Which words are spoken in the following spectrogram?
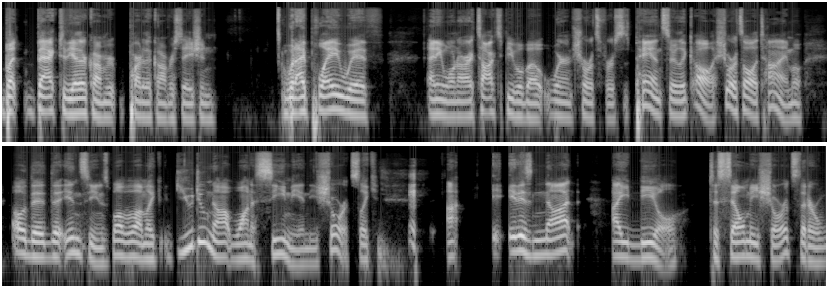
but back to the other part of the conversation, when I play with anyone or I talk to people about wearing shorts versus pants, they're like, "Oh, shorts all the time." Oh, oh, the the inseams, blah blah blah. I'm like, you do not want to see me in these shorts. Like, it, it is not ideal to sell me shorts that are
